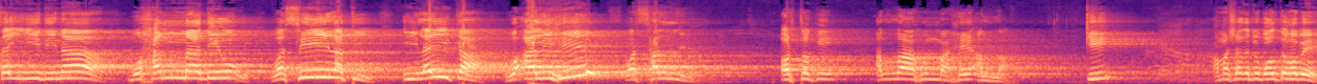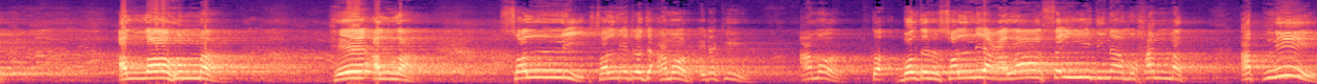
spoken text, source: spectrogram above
সাইয়িদিনা মুহাম্মাদিউ ওয়াসিলাতি ইলাইকা ওয়া আলিহি ওয়া সাল্লিম। অর্থ কি? আল্লাহুম্মা, হে আল্লাহ। কি? আমার সাথে একটু বলতে হবে। আল্লাহ হে আল্লাহ। সল্লি সল্লি এটা হচ্ছে আমর। এটা কি? আমর। তো বলতেছে, সল্লি আলা সাইয়িদিনা মুহাম্মদ। আপনি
